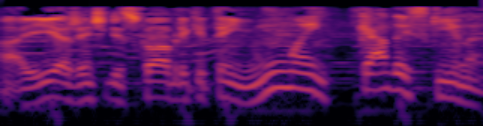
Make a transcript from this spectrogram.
Aí a gente descobre que tem uma em cada esquina,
